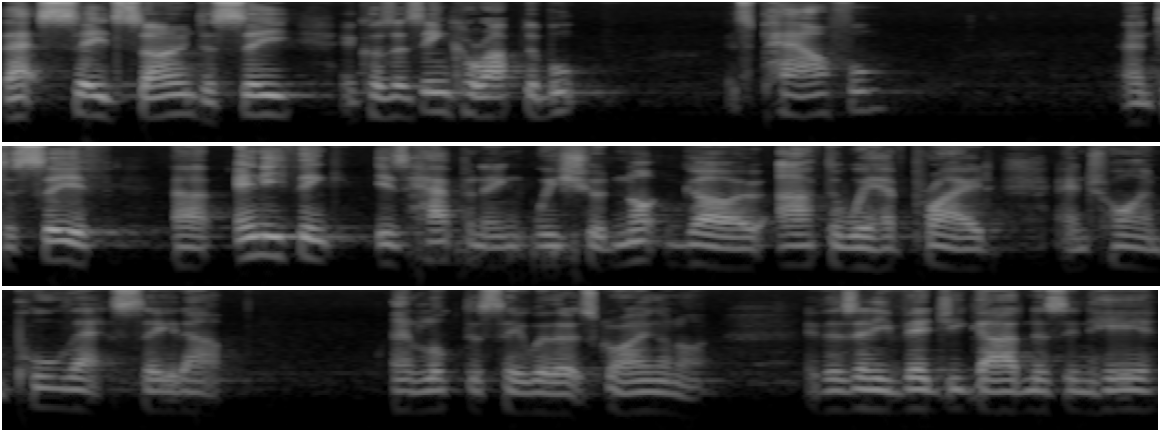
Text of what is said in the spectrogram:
That seed sown to see, because it's incorruptible, it's powerful, and to see if uh, anything is happening, we should not go after we have prayed and try and pull that seed up and look to see whether it's growing or not. If there's any veggie gardeners in here,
